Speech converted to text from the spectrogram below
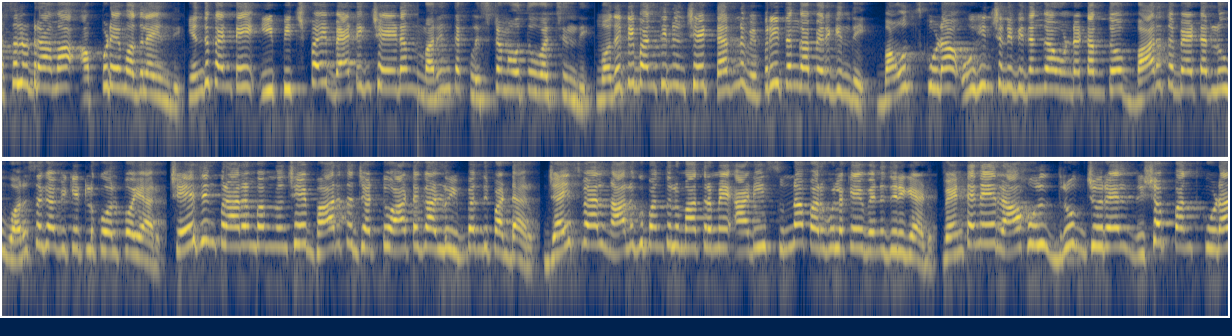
అసలు డ్రామా అప్పుడే మొదలైంది. ఎందుకంటే ఈ పిచ్ పై బ్యాటింగ్ చేయడం మరింత క్లిష్టమవుతూ వచ్చింది. మొదటి బంతి నుంచే టర్న్ విపరీతంగా పెరిగింది. బౌన్స్ కూడా ఊహించని విధంగా ఉండటంతో భారత బ్యాటర్లు వరుసగా వికెట్లు కోల్పోయారు. చేజింగ్ ప్రారంభం నుంచే భారత జట్టు ఆటగాళ్ళు ఇబ్బంది పడ్డారు. జైస్వాల్ నాలుగు బంతులు మాత్రమే ఆడి సున్నా పరుగులకే వెనుదిరిగాడు. వెంటనే రాహుల్ ధ్రువ్ జురేల్ రిషబ్ పంత్ కూడా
